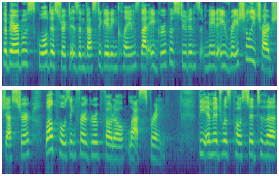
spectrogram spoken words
The Baraboo School District is investigating claims that a group of students made a racially charged gesture while posing for a group photo last spring. The image was posted to the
